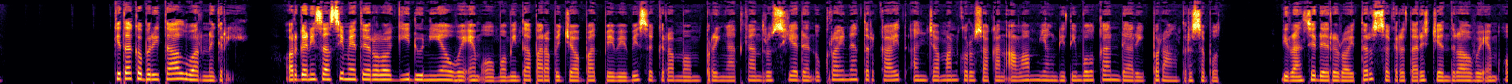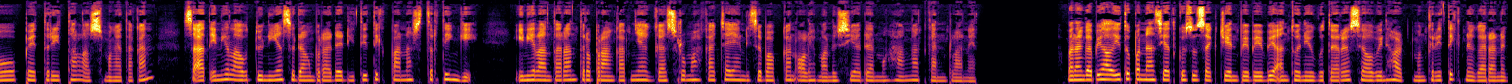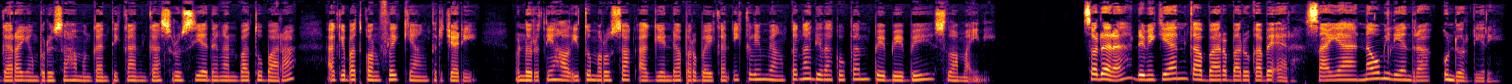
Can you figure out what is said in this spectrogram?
Kita ke berita luar negeri. Organisasi Meteorologi Dunia WMO meminta para pejabat PBB segera memperingatkan Rusia dan Ukraina terkait ancaman kerusakan alam yang ditimbulkan dari perang tersebut. Dilansir dari Reuters, Sekretaris Jenderal WMO Petri Talas mengatakan saat ini Laut Dunia sedang berada di titik panas tertinggi ini lantaran terperangkapnya gas rumah kaca yang disebabkan oleh manusia dan menghangatkan planet. Menanggapi hal itu, penasihat khusus Sekjen PBB Antonio Guterres Selwyn Hart mengkritik negara-negara yang berusaha menggantikan gas Rusia dengan batu bara akibat konflik yang terjadi. Menurutnya hal itu merusak agenda perbaikan iklim yang tengah dilakukan PBB selama ini. Saudara, demikian kabar baru KBR. Saya Naomi Liandra undur diri.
